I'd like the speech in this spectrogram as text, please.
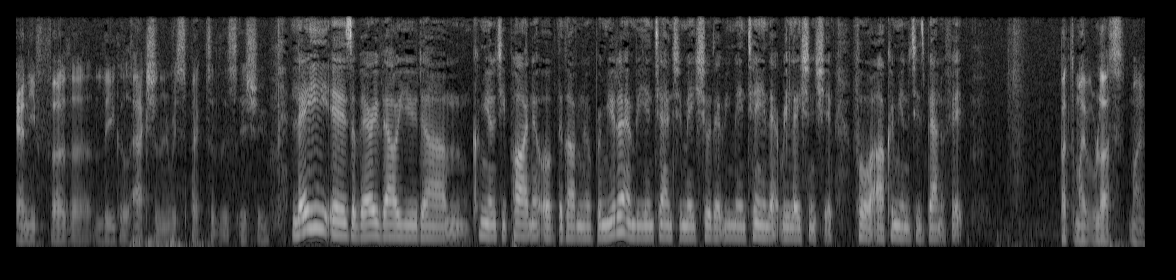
any further legal action in respect of this issue? Lahey is a very valued um, community partner of the government of Bermuda, and we intend to make sure that we maintain that relationship for our community's benefit. Back to my last, my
